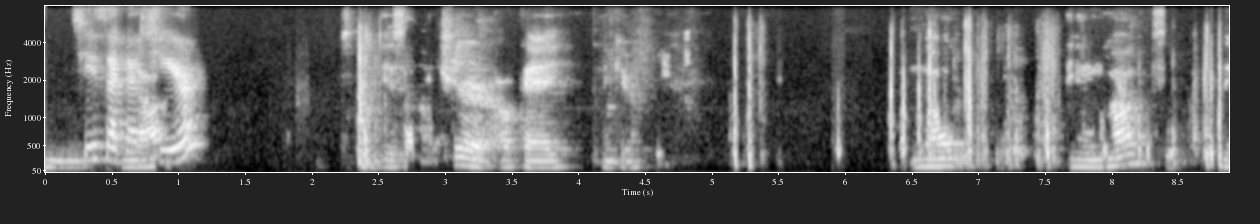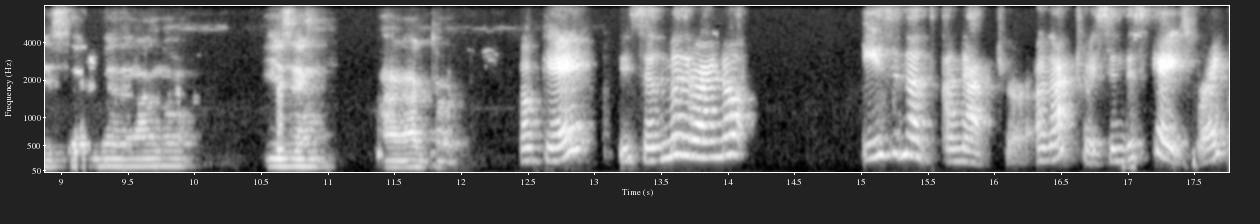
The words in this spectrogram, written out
Mm, She's a no, cashier. is a cashier. Okay, thank you. Not in not Lizeth Medrano isn't an actor. Okay, Lizeth Medrano is not an actor, an actress in this case, right?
